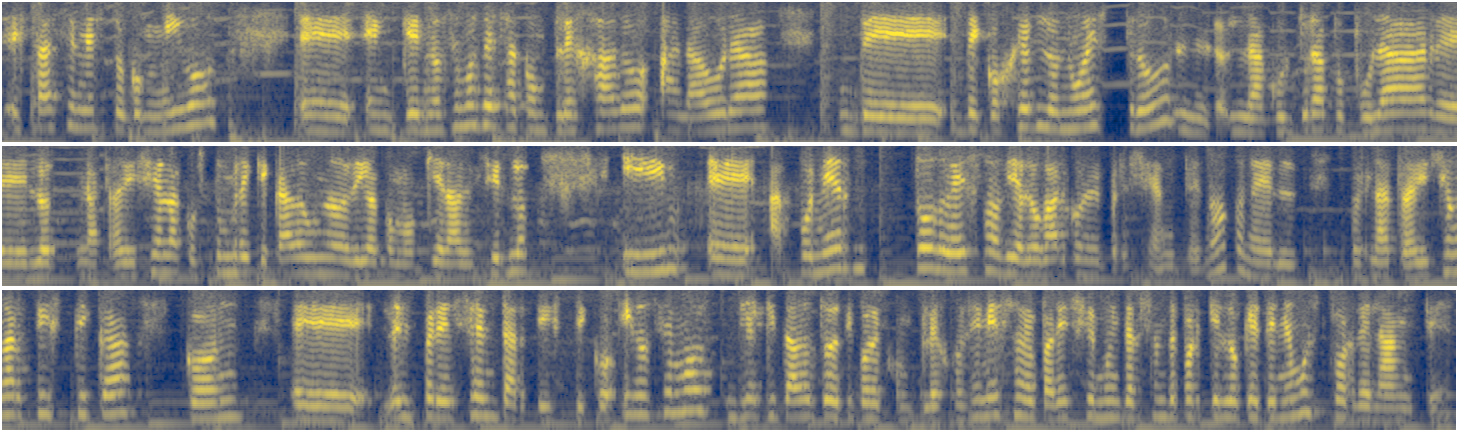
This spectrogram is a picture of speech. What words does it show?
estás en esto conmigo, eh, en que nos hemos desacomplejado a la hora de, de coger lo nuestro, la cultura popular, eh, lo- la tradición, la costumbre, que cada uno lo diga como quiera decirlo, y eh, a poner todo eso a dialogar con el presente, ¿no? Con el, pues la tradición artística, con eh, el presente artístico. Y nos hemos ya quitado todo tipo de complejos. Y a mí eso me parece muy interesante porque lo que tenemos por delante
